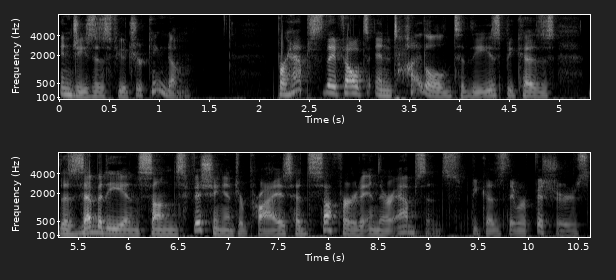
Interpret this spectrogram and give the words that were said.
in Jesus' future kingdom. Perhaps they felt entitled to these because the Zebedee and Sons fishing enterprise had suffered in their absence because they were fishers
